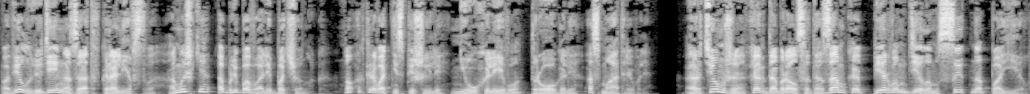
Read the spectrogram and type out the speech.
повел людей назад в королевство, а мышки облюбовали бочонок. Но открывать не спешили, нюхали его, трогали, осматривали. Артем же, как добрался до замка, первым делом сытно поел.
